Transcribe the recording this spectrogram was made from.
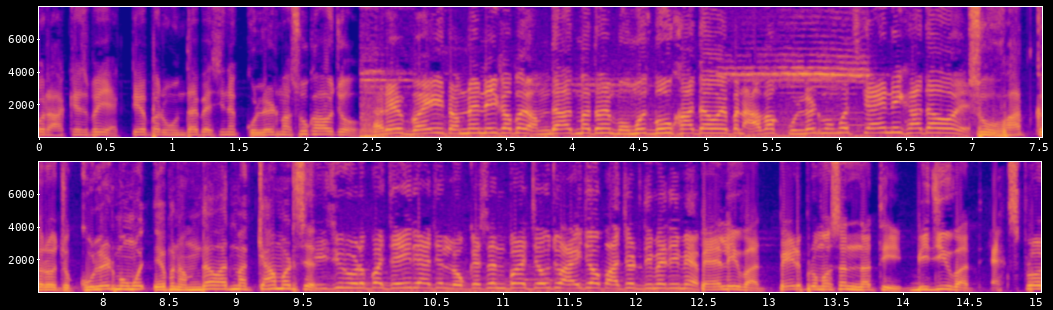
ઓ રાકેશભાઈ એક્ટિવા પર ઊંધા બેસીને કુલેડમાં શું ખાવ છો? અરે ભાઈ તમને નહીં ખબર અમદાવાદમાં તમે મોમોઝ બહુ ખાધા હોય પણ આવા કુલ્લડ મોમોઝ ક્યાંય નહીં ખાધા હોય? શું વાત કરો છો? કુલેડ મોમોજ એ પણ અમદાવાદમાં ક્યાં મળશે? બીજી રોડ પર જઈ રહ્યા છે લોકેશન પર જવું છું આવી જાઓ પાછળ ધીમે ધીમે. પહેલી વાત પેડ પ્રમોશન નથી. બીજી વાત એક્સપ્લોર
